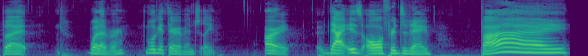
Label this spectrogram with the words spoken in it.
but whatever. We'll get there eventually. All right. That is all for today. Bye.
